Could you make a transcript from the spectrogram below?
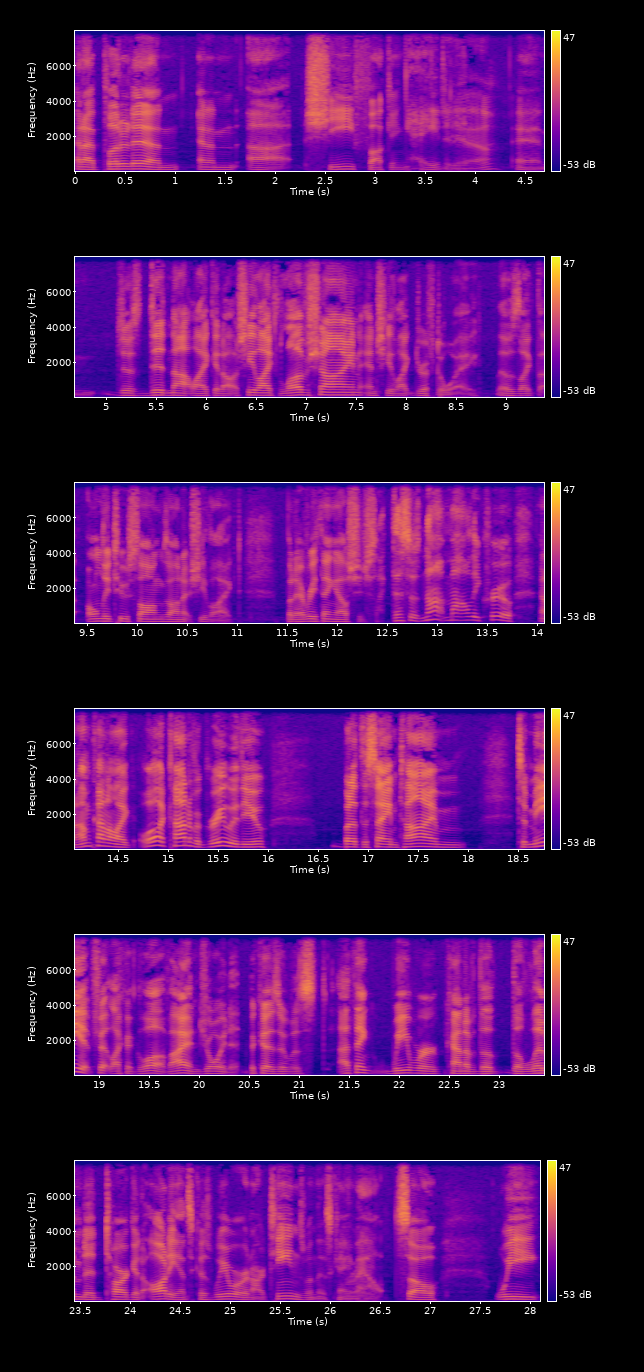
and I put it in, and uh, she fucking hated it Yeah. and just did not like it at all. She liked Love Shine and she liked Drift Away. Those was like the only two songs on it she liked. But everything else she's just like, this is not Motley Crue. And I'm kind of like, well, I kind of agree with you, but at the same time, to me, it fit like a glove. I enjoyed it because it was. I think we were kind of the the limited target audience because we were in our teens when this came out. So we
